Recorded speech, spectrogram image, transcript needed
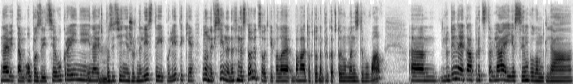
навіть там опозиція в Україні, і навіть Мгм. опозиційні журналісти і політики. Ну не всі, не, не 100%, але багато хто, наприклад, в той момент здивував. Ем, людина, яка представляє, є символом для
